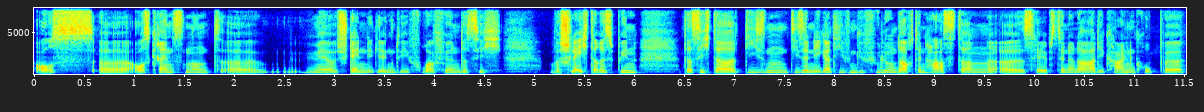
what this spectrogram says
aus, äh, ausgrenzen und äh, mir ständig irgendwie vorführen, dass ich was Schlechteres bin, dass ich da diesen, diese negativen Gefühle und auch den Hass dann äh, selbst in einer radikalen Gruppe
